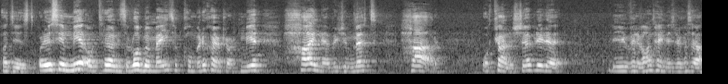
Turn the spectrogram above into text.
Faktiskt. Och när ni ser mer av träningsvlogg med mig så kommer det självklart mer high level gymmet här. Och kanske blir det, det är väldigt varmt här inne så jag kan säga.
